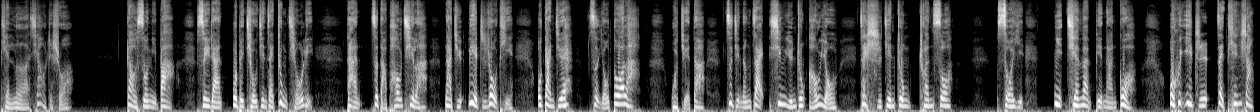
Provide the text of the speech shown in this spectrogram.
天乐笑着说：“告诉你吧，虽然我被囚禁在重球里，但自打抛弃了。”那具劣质肉体，我感觉自由多了。我觉得自己能在星云中遨游，在时间中穿梭。所以，你千万别难过，我会一直在天上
